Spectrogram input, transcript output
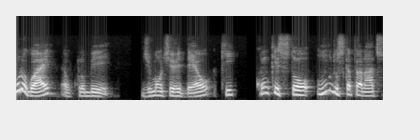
Uruguai, é um clube de Montevidéu, que conquistou um dos campeonatos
